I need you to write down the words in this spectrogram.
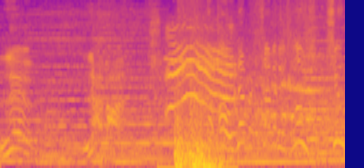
live. Lava! Ah! Oh, number seven is loose. Shun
